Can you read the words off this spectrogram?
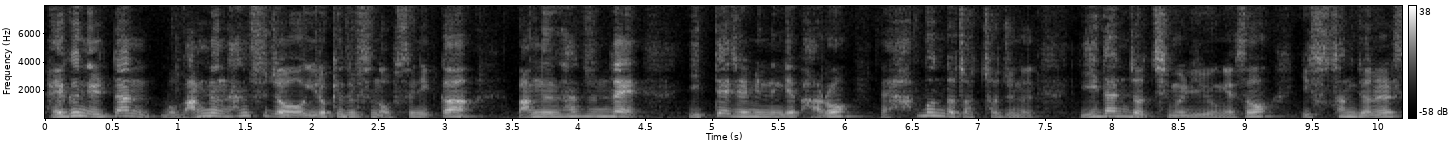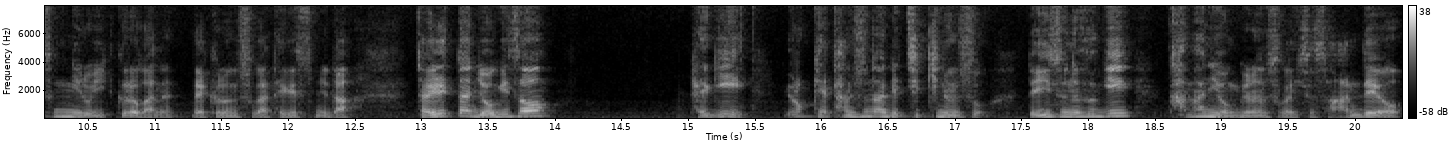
백은 일단 뭐 막는 한 수죠 이렇게 둘 수는 없으니까 막는 한 수인데 이때 재밌는 게 바로 네, 한번 더 젖혀주는 2단 젖힘을 이용해서 이 수상전을 승리로 이끌어가는 네, 그런 수가 되겠습니다. 자, 일단 여기서 백이 이렇게 단순하게 지키는 수, 네, 이 수는 흙이 가만히 연결하는 수가 있어서 안 돼요.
